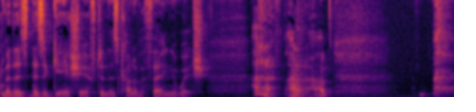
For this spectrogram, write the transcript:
but there's there's a gear shift and there's kind of a thing at which I don't know. I don't know. I,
